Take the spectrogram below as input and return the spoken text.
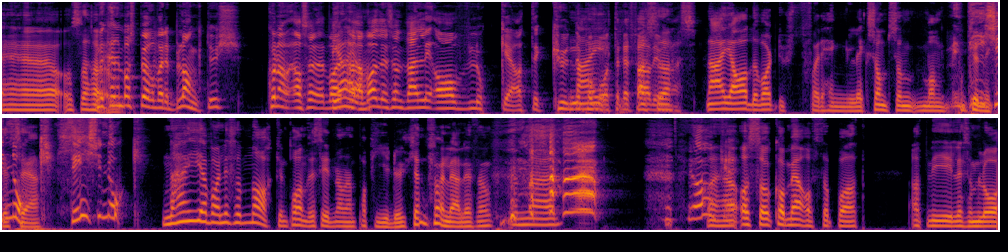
eh, og så Men kan jeg bare spørre, var det blank dusj? Hvordan, altså, var, Ja, ja. Eller var det sånn veldig avlukket at det kunne på en måte rettferdiggjøres? Nei, ja, det var dusjforheng, liksom, som man Men det kunne er ikke ikke se. nok! Det er ikke nok! Nei, jeg var liksom naken på andre siden av den papirduken, føler jeg liksom. Men, eh, Ja, okay. ok. og så kom jeg også på at, at vi liksom lå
